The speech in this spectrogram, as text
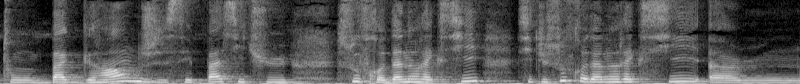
ton background, je sais pas si tu souffres d'anorexie. Si tu souffres d'anorexie, euh,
